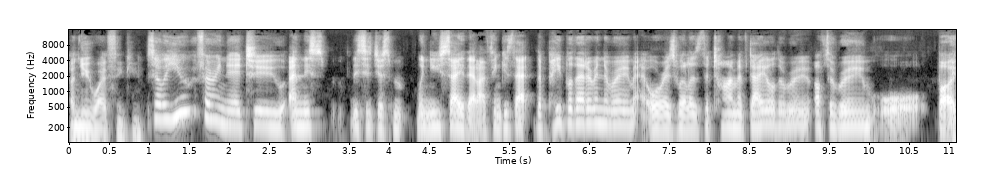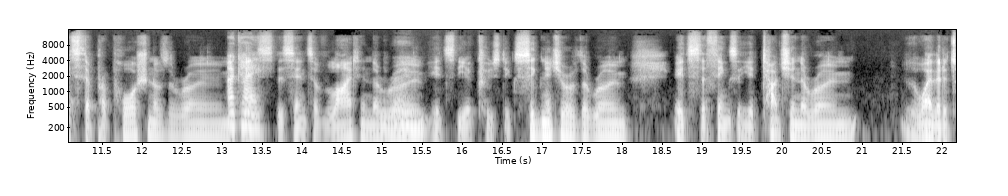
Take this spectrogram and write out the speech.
a new way of thinking. So, are you referring there to? And this this is just when you say that. I think is that the people that are in the room, or as well as the time of day or the room of the room, or both. It's the proportion of the room. Okay. It's the sense of light in the room. room. It's the acoustic signature of the room. It's the things that you touch in the room. The way that it's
